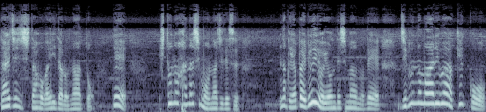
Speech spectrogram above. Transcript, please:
大事にした方がいいだろうなと。で、人の話も同じです。なんかやっぱり類を呼んでしまうので、自分の周りは結構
